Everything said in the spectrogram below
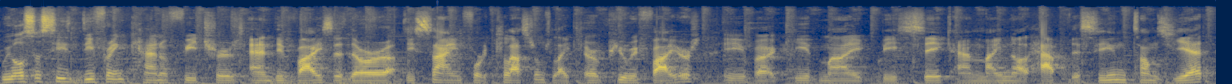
We also see different kind of features and devices that are designed for classrooms like air purifiers. If a kid might be sick and might not have the symptoms yet,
